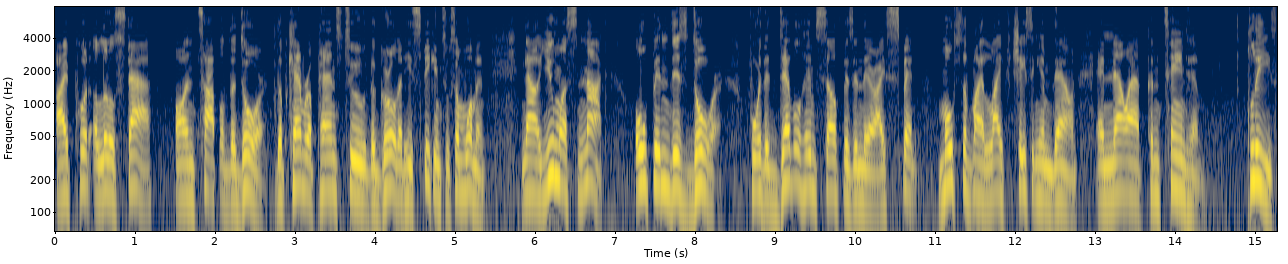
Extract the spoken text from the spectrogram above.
I put a little staff on top of the door. The camera pans to the girl that he's speaking to, some woman. Now, you must not open this door, for the devil himself is in there. I spent most of my life chasing him down, and now I have contained him. Please,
